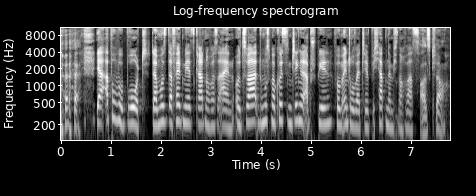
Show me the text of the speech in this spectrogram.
ja, apropos Brot, da muss, da fällt mir jetzt gerade noch was ein. Und zwar, du musst mal kurz den Jingle abspielen vom Introvert-Tipp. Ich habe nämlich noch was. Alles klar.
